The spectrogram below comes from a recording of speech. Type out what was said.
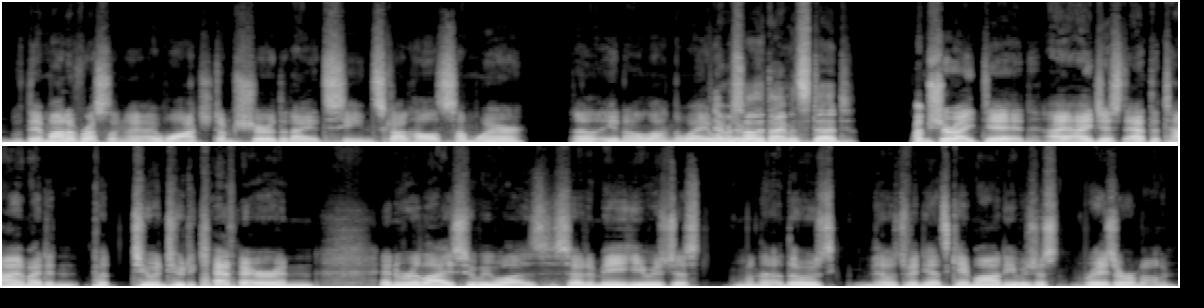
the amount of wrestling I I watched, I'm sure that I had seen Scott Hall somewhere. Uh, you know, along the way. Never whether- saw the Diamond Stud? I'm sure I did. I, I just at the time I didn't put two and two together and and realize who he was. So to me, he was just when the, those those vignettes came on, he was just Razor Ramon.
